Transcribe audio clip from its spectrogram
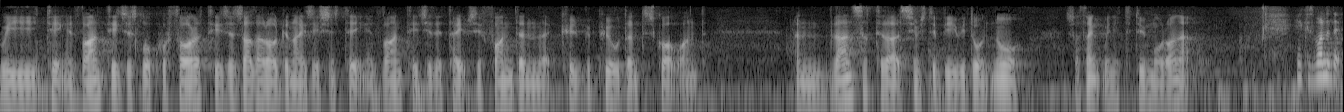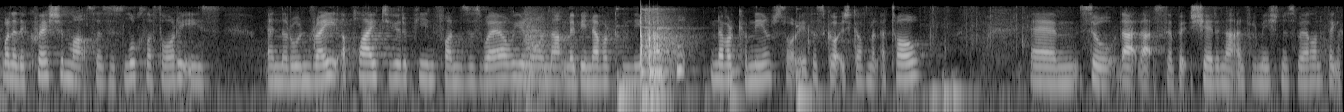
we taking advantage as local authorities, as other organisations taking advantage of the types of funding that could be pulled into Scotland? And the answer to that seems to be we don't know. So I think we need to do more on it. Because one of the one of the question marks is, is local authorities in their own right apply to European funds as well, you know, and that maybe never come near, never come near, sorry, the Scottish Government at all. Um, so that, that's about sharing that information as well. And I think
